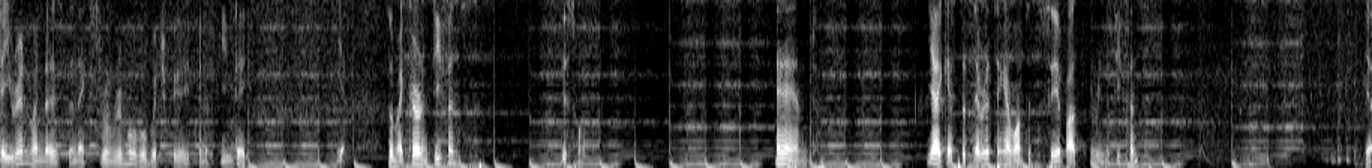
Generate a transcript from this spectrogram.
Darion when there is the next rune removal, which will be in a few days. Yeah, so my current defense is this one. And yeah, I guess that's everything I wanted to say about arena defense. Yeah,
